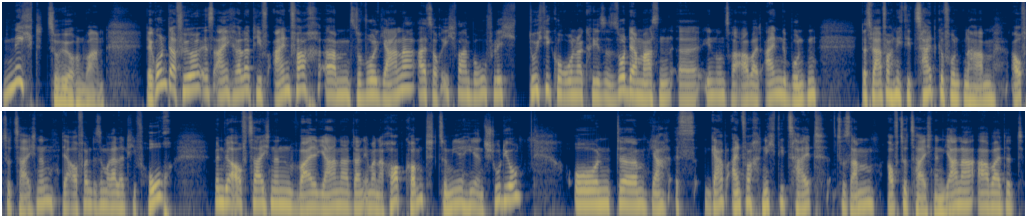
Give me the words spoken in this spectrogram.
nicht zu hören waren. Der Grund dafür ist eigentlich relativ einfach. Ähm, sowohl Jana als auch ich waren beruflich durch die Corona-Krise so dermaßen äh, in unsere Arbeit eingebunden, dass wir einfach nicht die Zeit gefunden haben, aufzuzeichnen. Der Aufwand ist immer relativ hoch, wenn wir aufzeichnen, weil Jana dann immer nach Horb kommt, zu mir hier ins Studio. Und ähm, ja, es gab einfach nicht die Zeit, zusammen aufzuzeichnen. Jana arbeitet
